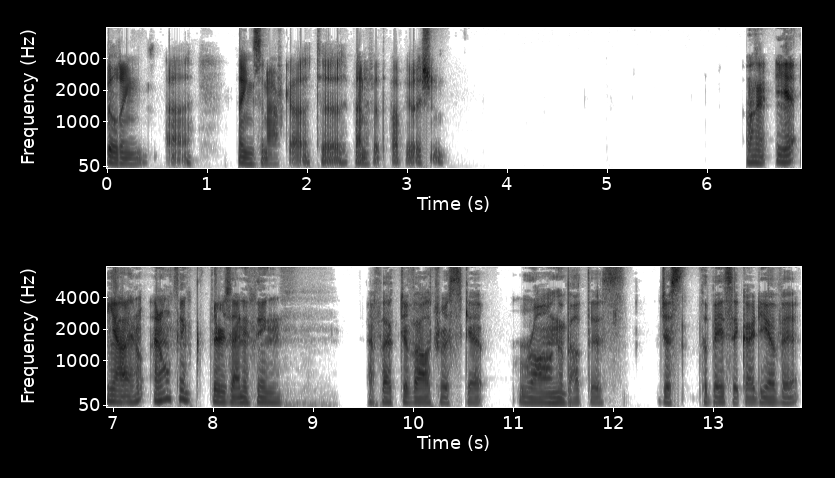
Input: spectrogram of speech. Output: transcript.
building uh, things in africa to benefit the population Okay, yeah, yeah. I don't, I don't think there's anything effective altruists get wrong about this. Just the basic idea of it.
